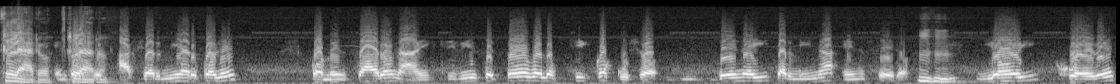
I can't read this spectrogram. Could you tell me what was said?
Claro, Entonces, claro. ayer miércoles comenzaron a inscribirse todos los chicos cuyo DNI termina en cero. Y hoy, jueves,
